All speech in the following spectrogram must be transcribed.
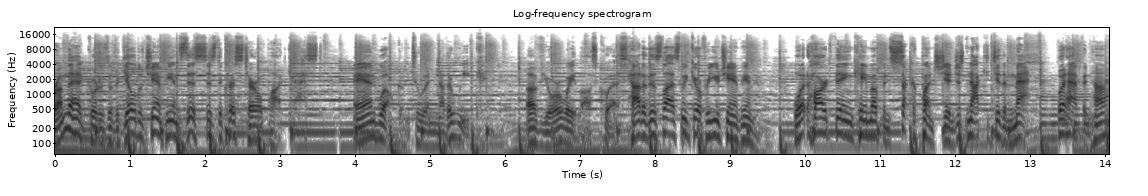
From the headquarters of the Guild of Champions, this is the Chris Terrell Podcast. And welcome to another week of your weight loss quest. How did this last week go for you, champion? What hard thing came up and sucker punched you and just knocked you to the mat? What happened, huh?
